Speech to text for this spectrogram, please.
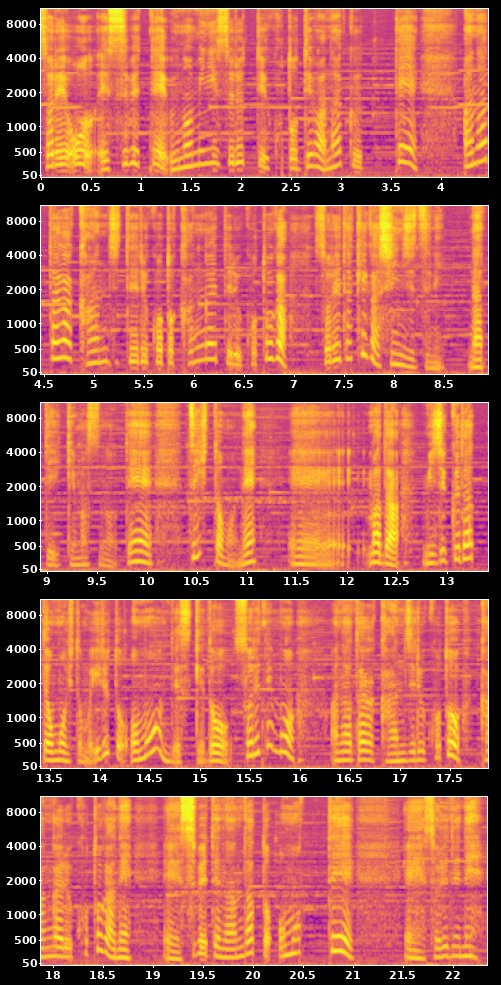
それを全て鵜呑みにするっていうことではなくって、あなたが感じていること、考えていることが、それだけが真実になっていきますので、ぜひともね、えー、まだ未熟だって思う人もいると思うんですけど、それでもあなたが感じること考えることがね、えー、全てなんだと思って、えー、それでね、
